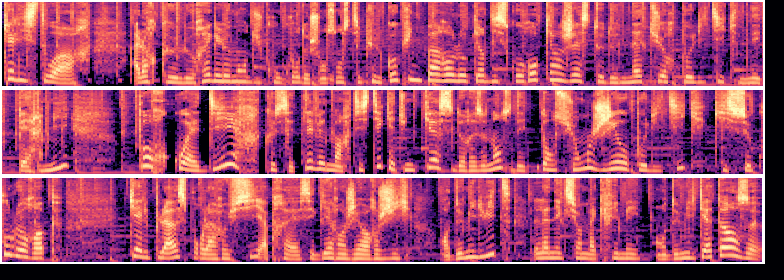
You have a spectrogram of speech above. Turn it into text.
quelle histoire Alors que le règlement du concours de chansons stipule qu'aucune parole, aucun discours, aucun geste de nature politique n'est permis, pourquoi dire que cet événement artistique est une caisse de résonance des tensions géopolitiques qui secouent l'Europe? Quelle place pour la Russie après ses guerres en Géorgie en 2008, l'annexion de la Crimée en 2014,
